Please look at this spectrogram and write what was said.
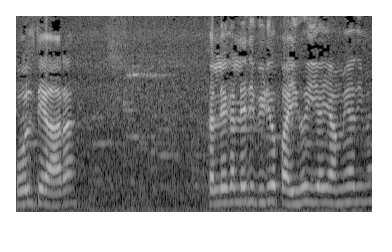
ਫੁੱਲ ਤਿਆਰ ਆ। ਕੱਲੇ ਕੱਲੇ ਦੀ ਵੀਡੀਓ ਪਾਈ ਹੋਈ ਆ ਯਾਮਿਆਂ ਦੀ ਮੈਂ।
